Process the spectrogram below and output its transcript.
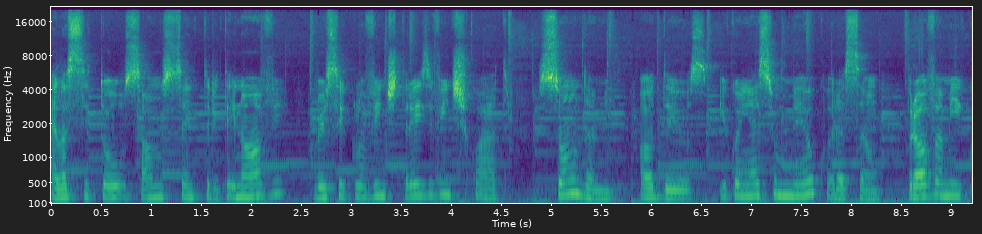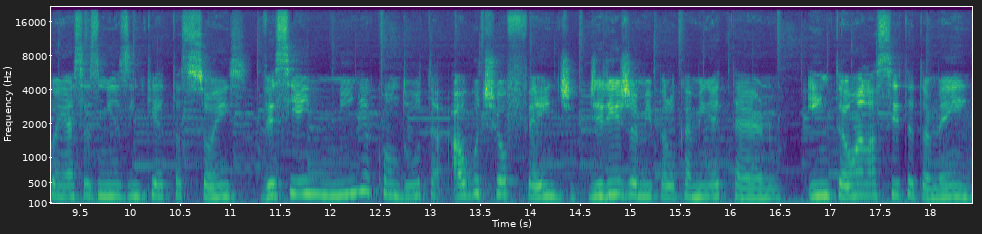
Ela citou o Salmo 139, versículo 23 e 24. Sonda-me, ó Deus, e conhece o meu coração. Prova-me e conhece as minhas inquietações. Vê se em minha conduta algo te ofende. Dirija-me pelo caminho eterno. E então ela cita também,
